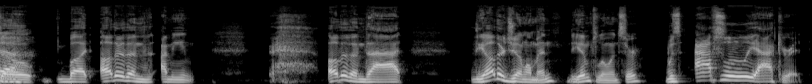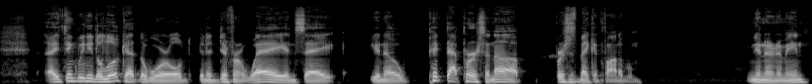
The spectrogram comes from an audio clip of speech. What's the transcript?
So, but other than, I mean, other than that, the other gentleman, the influencer, was absolutely accurate. I think we need to look at the world in a different way and say, you know, pick that person up versus making fun of them. You know what I mean?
